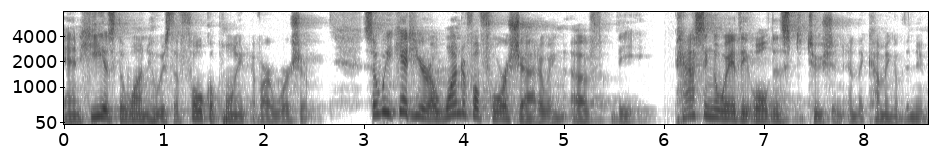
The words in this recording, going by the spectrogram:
and he is the one who is the focal point of our worship. So we get here a wonderful foreshadowing of the passing away of the old institution and the coming of the new.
